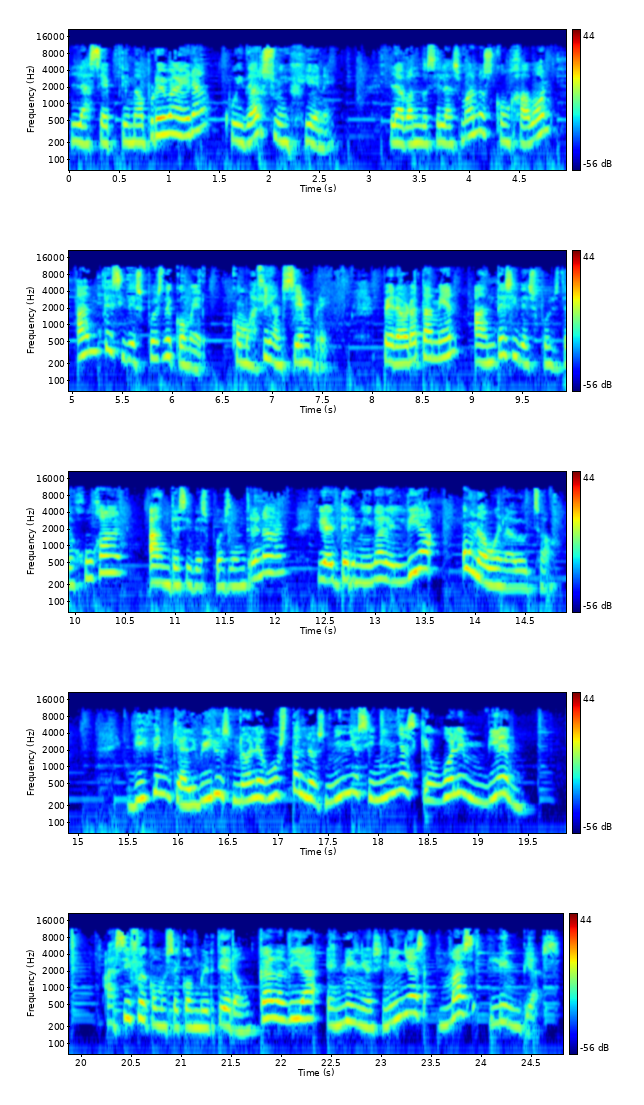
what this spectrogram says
La séptima prueba era cuidar su higiene, lavándose las manos con jabón antes y después de comer, como hacían siempre, pero ahora también antes y después de jugar, antes y después de entrenar y al terminar el día una buena ducha. Dicen que al virus no le gustan los niños y niñas que huelen bien, Así fue como se convirtieron cada día en niños y niñas más limpias.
